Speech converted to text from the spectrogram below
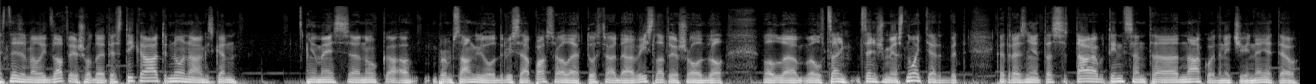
es nezinu, līdz latviešu valodai tas tik ātri nonāks. Gan, Jo mēs, nu, kā, protams, angļu valoda ir visā pasaulē, ar to strādā visi latviešu valoda, vēl, vēl, vēl ceņ, cenšamies noķert, bet katrā ziņā tas tā varētu būt interesanta nākotnē, ja tev,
